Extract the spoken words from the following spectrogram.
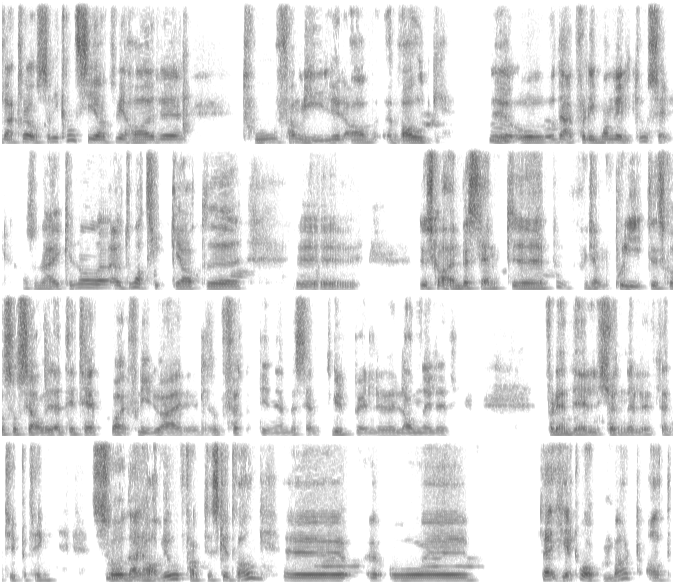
Der tror jeg også vi kan si at vi har eh, to familier av valg. Eh, mm. og, det er fordi man velger jo selv. Altså, det er ikke noe automatikk i at uh, du skal ha en bestemt uh, politisk og sosial identitet bare fordi du er liksom, født inn i en bestemt gruppe eller land, eller for den del kjønn eller den type ting. Så mm. der har vi jo faktisk et valg. Uh, og det er helt åpenbart at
